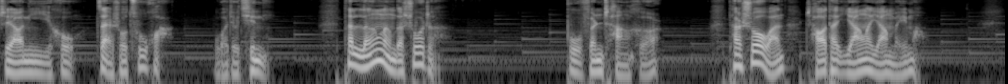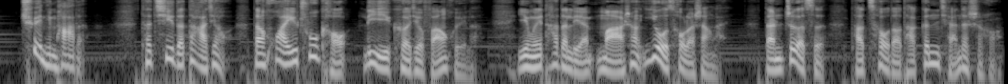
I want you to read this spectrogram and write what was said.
只要你以后再说粗话，我就亲你。他冷冷的说着，不分场合。他说完，朝他扬了扬眉毛：“去你妈的！”他气得大叫，但话一出口，立刻就反悔了，因为他的脸马上又凑了上来。但这次他凑到他跟前的时候，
